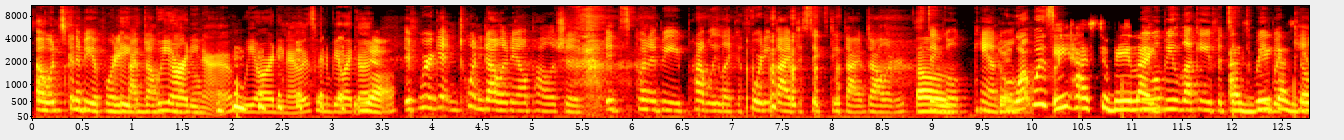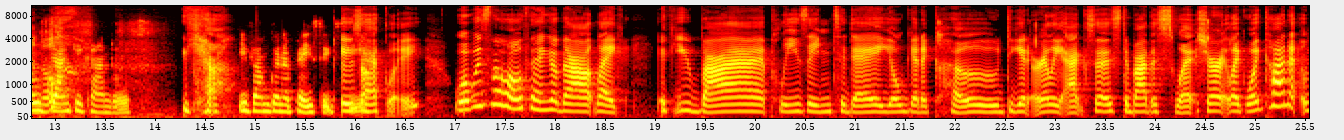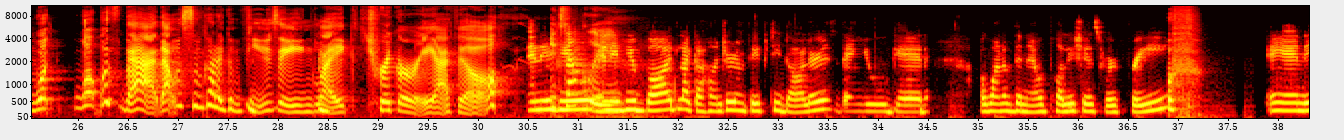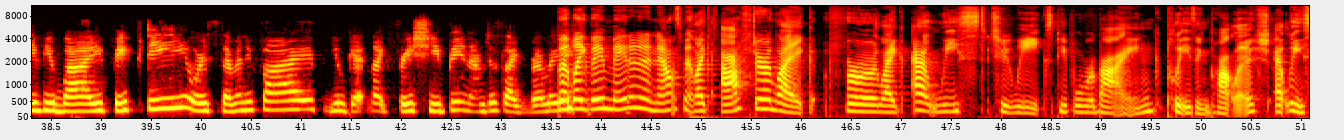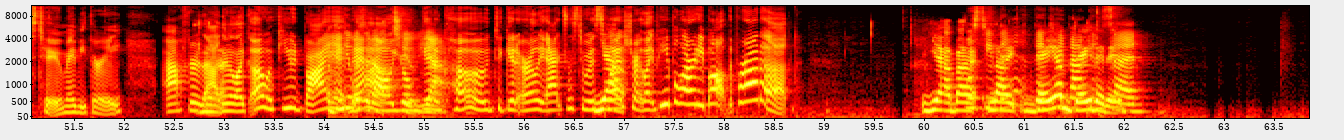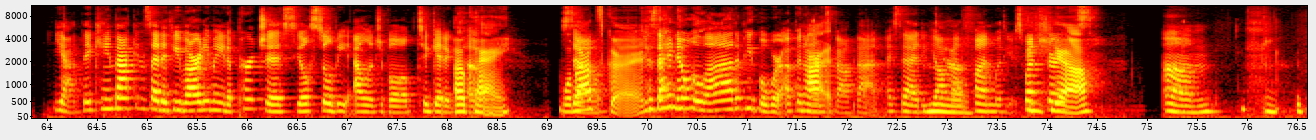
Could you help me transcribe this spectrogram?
Oh, it's going to be a $45 we already know. We already know. It's going to be like a Yeah. If we're getting $20 nail polishes, it's going to be probably like a 45 to $65 Oh, single candle. what was It has to be like. We'll be lucky if it's a as three big wick as those candle. janky candles. yeah. If I'm gonna pay 60. Exactly. What was the whole thing about like if you buy pleasing today, you'll get a code to get early access to buy the sweatshirt? Like what kind of what what was that? That was some kind of confusing like trickery, I feel. And if you and if you bought like $150, then you will get uh, one of the nail polishes for free. And if you buy 50 or 75, you get like free shipping. I'm just like, really? But like they made an announcement like after like for like at least 2 weeks people were buying pleasing polish, at least 2, maybe 3. After that, Yeah. they're like, "Oh, if you'd buy it it now, about you'll get yeah. a code to get early access to a Yeah. sweatshirt." Like people already bought the product. Yeah, but Well, see, like then they came back updated it. said, yeah, they came back and said if you've already made a purchase, you'll still be eligible to get a code. Okay. Well, So, that's good. Because I know a lot of people were up in arms I- about that. I said, y'all Yeah. have fun with your sweatshirts. Yeah. Um,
